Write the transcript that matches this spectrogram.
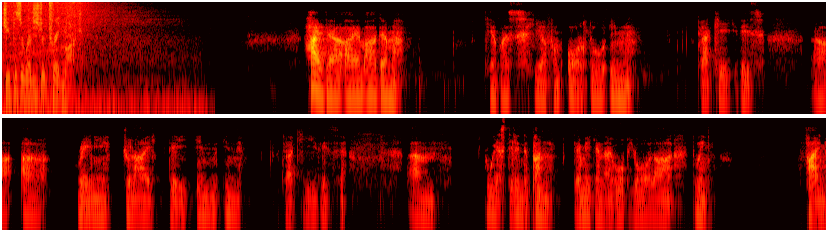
Jeep is a registered trademark. Hi there, I am Adem Kirbas here from Ordu in Turkey. It is uh, a rainy July day in, in Turkey. It is, um, we are still in the pandemic and I hope you all are doing fine.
